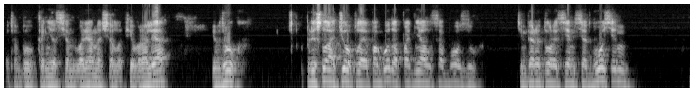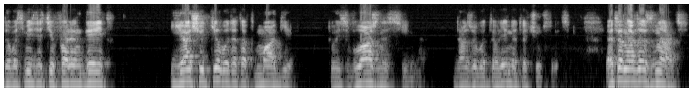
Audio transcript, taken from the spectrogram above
это был конец января, начало февраля, И вдруг пришла теплая погода, поднялся воздух, температура 78 до 80 Фаренгейт. И я ощутил вот этот магии, то есть влажность сильная. Даже в это время это чувствуется. Это надо знать.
